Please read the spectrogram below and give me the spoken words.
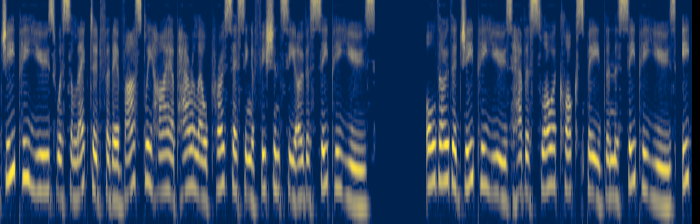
GPUs were selected for their vastly higher parallel processing efficiency over CPUs. Although the GPUs have a slower clock speed than the CPUs, each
